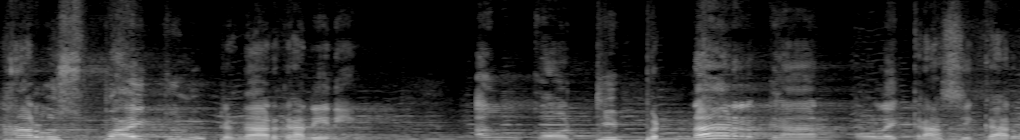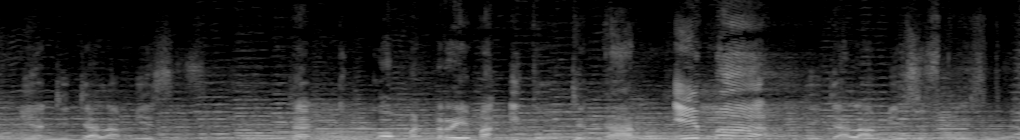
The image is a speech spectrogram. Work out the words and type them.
harus baik dulu. Dengarkan ini engkau dibenarkan oleh kasih karunia di dalam Yesus dan engkau menerima itu dengan iman di dalam Yesus Kristus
